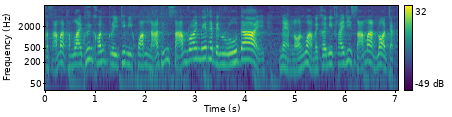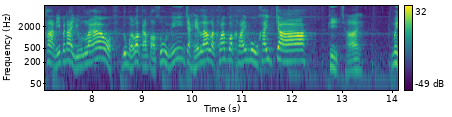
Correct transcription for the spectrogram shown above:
ก็สามารถทำลายพื้นคอนกรีตที่มีความหนาถึง 300 เมตรให้เป็นรูได้ แน่นอนว่าไม่เคยมีใครที่สามารถรอดจากท่านี้ไปได้อยู่แล้ว ดูเหมือนว่าการต่อสู้นี้จะเห็นแล้วล่ะครับว่าใครหมู่ใครจ่าพี่ชาย ไม่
